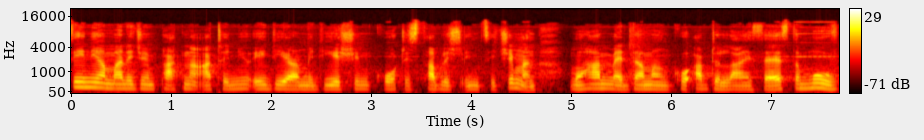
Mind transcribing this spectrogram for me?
Senior managing partner at a new ADR mediation court established in Techiman, Mohammed Damanko Abdullahi says the move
